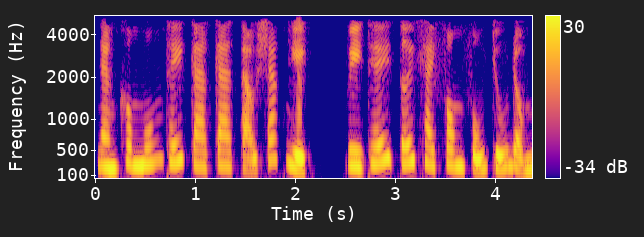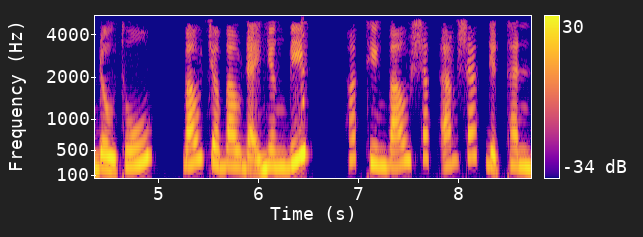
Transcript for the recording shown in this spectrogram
nàng không muốn thấy ca ca tạo sát nghiệt, vì thế tới khai phong phủ chủ động đầu thú, báo cho bao đại nhân biết, Hoắc Thiên Báo sắp ám sát địch thanh,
